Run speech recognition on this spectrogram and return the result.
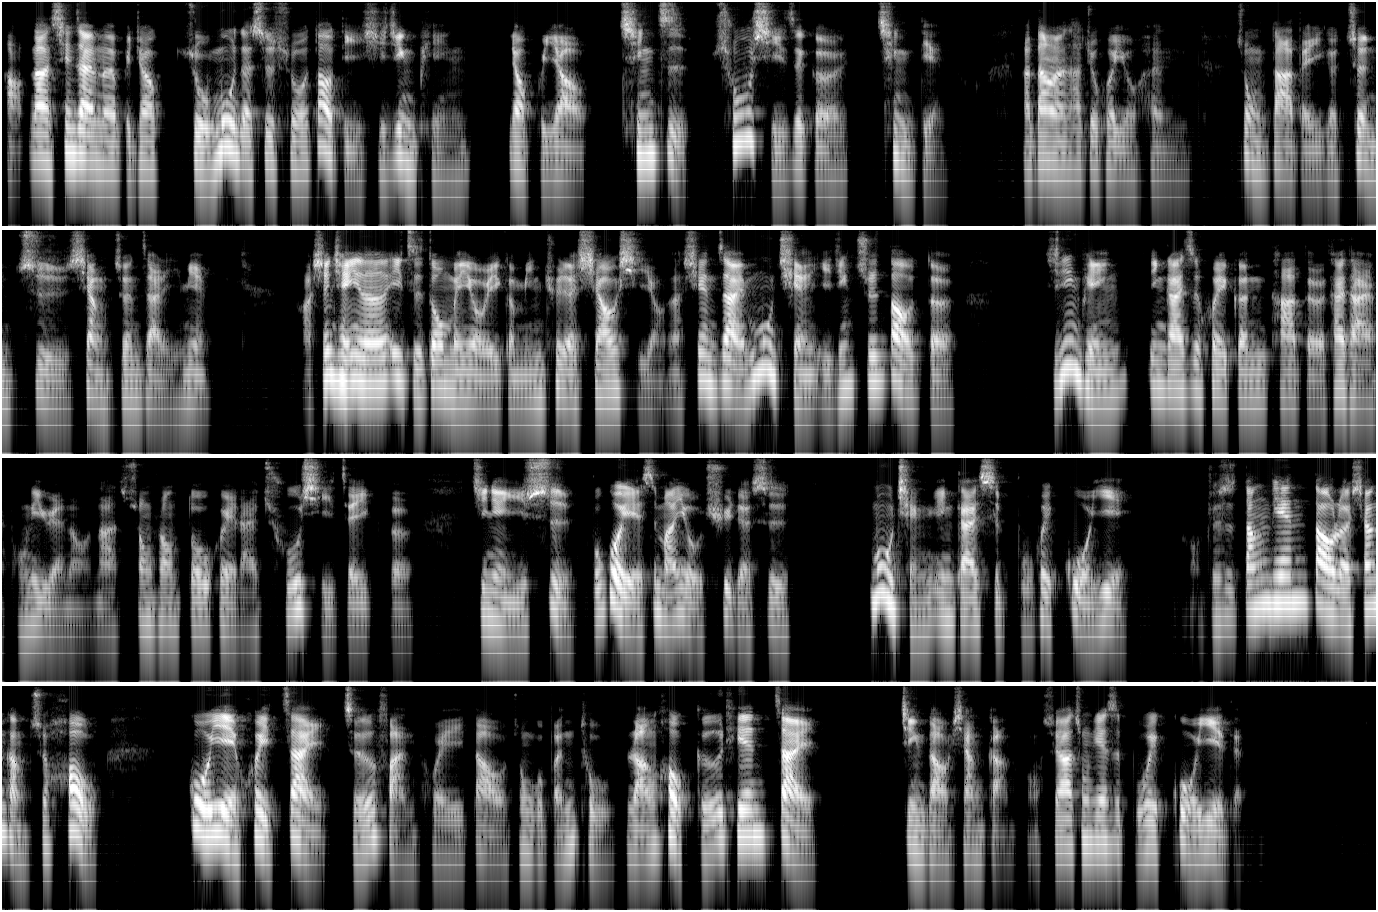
好，那现在呢，比较瞩目的是说，到底习近平要不要亲自出席这个庆典？那当然，他就会有很重大的一个政治象征在里面。啊，先前呢一直都没有一个明确的消息哦。那现在目前已经知道的，习近平应该是会跟他的太太彭丽媛哦，那双双都会来出席这个纪念仪式。不过也是蛮有趣的是，目前应该是不会过夜。就是当天到了香港之后，过夜会再折返回到中国本土，然后隔天再进到香港哦，所以它中间是不会过夜的。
